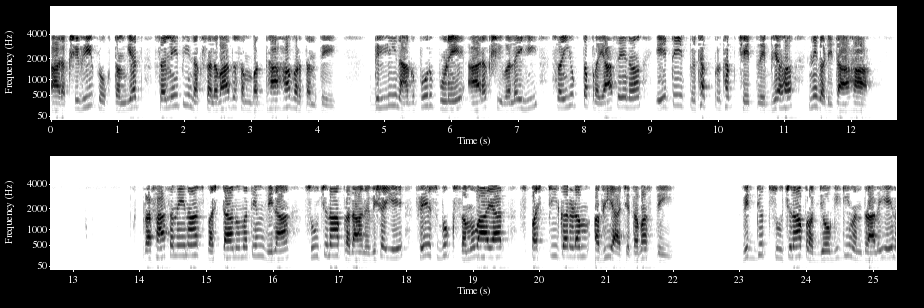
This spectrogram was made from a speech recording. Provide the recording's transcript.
आरक्षिभि प्रोक्तं यत् समेऽपि नक्सलवाद सम्बद्धा वर्तन्ते। दिल्ली, नागपुर, पुणे आरक्षिबलै संयुक्त प्रयासेन एते पृथक् पृथक् क्षेत्रेभ्य निगडिता। प्रशासनेन स्पष्टानुमतिं विना सूचना प्रदान विषये फेसब्क समवायात् स्पष्टीकरणम् अभियाचितमस्ति। विद्युत सूचना प्रौद्योगिकी मन्त्रालयेन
